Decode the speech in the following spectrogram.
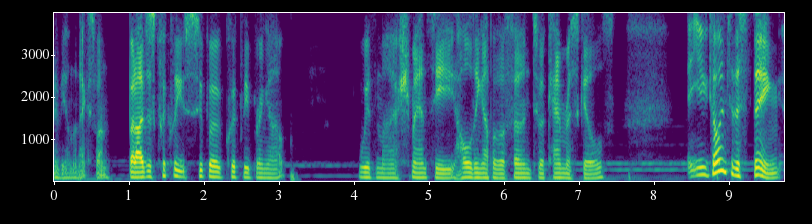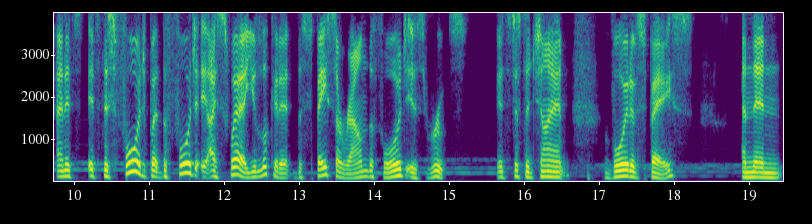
Maybe on the next one. But I'll just quickly, super quickly bring up with my schmancy holding up of a phone to a camera skills. You go into this thing and it's it's this forge, but the forge, I swear, you look at it, the space around the forge is roots. It's just a giant void of space and then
